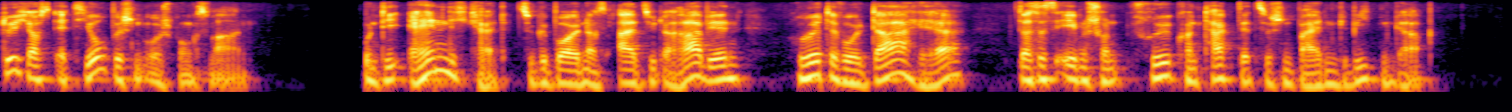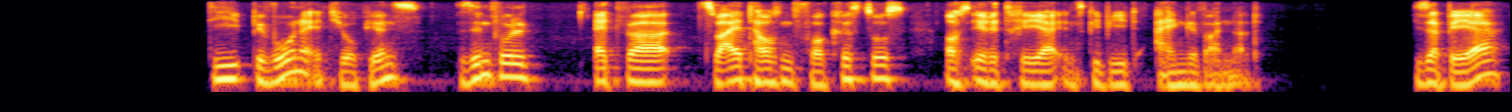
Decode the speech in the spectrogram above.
durchaus äthiopischen Ursprungs waren. Und die Ähnlichkeit zu Gebäuden aus Alt-Südarabien rührte wohl daher, dass es eben schon früh Kontakte zwischen beiden Gebieten gab. Die Bewohner Äthiopiens sind wohl etwa 2000 vor Christus aus Eritrea ins Gebiet eingewandert. Die Sabäer,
